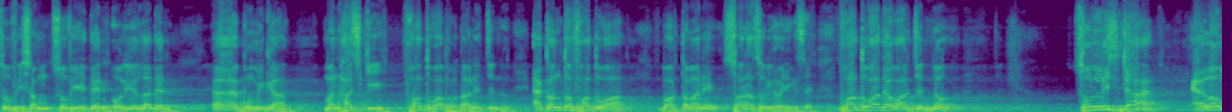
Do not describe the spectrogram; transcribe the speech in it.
সুফি সুফিদের অলিউল্লাদের হ্যাঁ, ভূমিকা মানহাজ কি ফতোয়া প্রদানের জন্য। এখন তো ফতোয়া বর্তমানে সরাসরি হয়ে গেছে। ফতোয়া দেওয়ার জন্য চল্লিশটা অ্যালম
